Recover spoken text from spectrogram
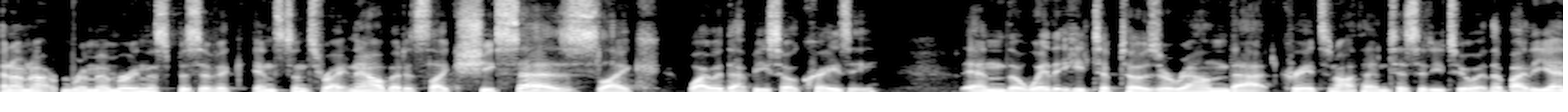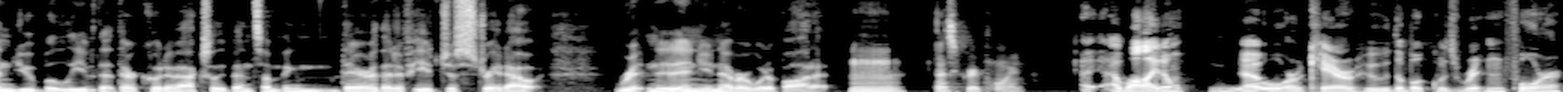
And I'm not remembering the specific instance right now, but it's like she says, like, why would that be so crazy? And the way that he tiptoes around that creates an authenticity to it that by the end you believe that there could have actually been something there that if he had just straight out written it in, you never would have bought it. Mm, that's a great point while I don't know or care who the book was written for,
